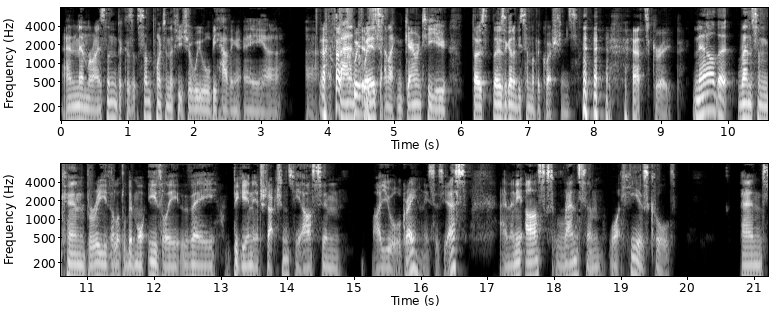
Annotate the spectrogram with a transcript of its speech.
and memorize them because at some point in the future we will be having a, uh, uh, a fan quiz. quiz and I can guarantee you those those are going to be some of the questions. That's great. Now that Ransom can breathe a little bit more easily, they begin introductions. He asks him, "Are you Augray?" And he says, "Yes." And then he asks Ransom what he is called. And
